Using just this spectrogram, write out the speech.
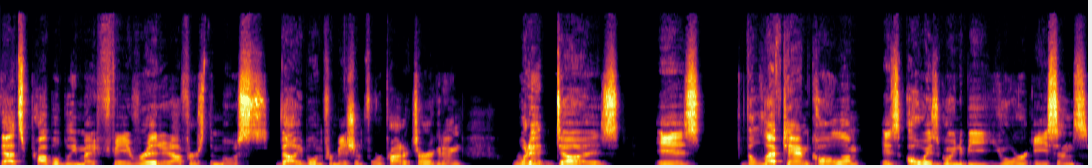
that's probably my favorite. It offers the most valuable information for product targeting. What it does is the left hand column is always going to be your ASINs.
